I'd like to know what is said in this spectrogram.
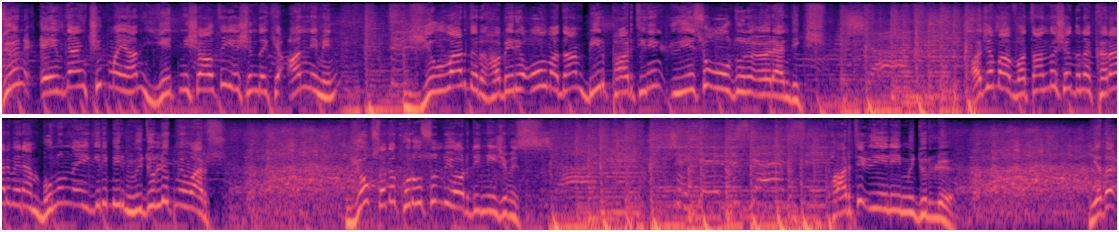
Dün evden çıkmayan 76 yaşındaki annemin yıllardır haberi olmadan bir partinin üyesi olduğunu öğrendik. Acaba vatandaş adına karar veren bununla ilgili bir müdürlük mü var? Yoksa da kurulsun diyor dinleyicimiz. Parti üyeliği müdürlüğü. Ya da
